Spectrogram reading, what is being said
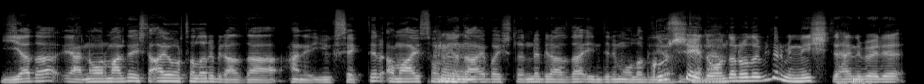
ya da yani normalde işte ay ortaları biraz daha hani yüksektir ama ay sonu ya Hmm. da ay başlarında biraz daha indirim olabiliyor. Kurs şeydi genelde. ondan olabilir mi? Ne işte hani böyle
